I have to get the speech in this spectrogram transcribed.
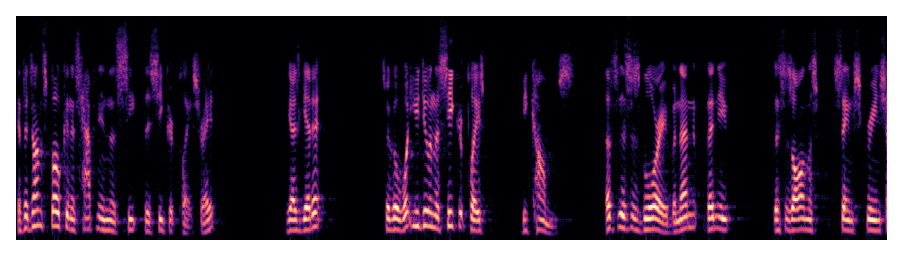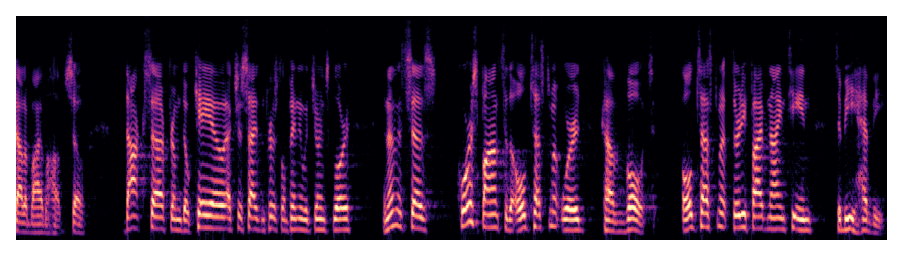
If it's unspoken, it's happening in the, the secret place, right? You guys get it? So go, what you do in the secret place becomes. That's, this is glory. But then, then you, this is all in the same screenshot of Bible Hub. So, doxa from dokeo, exercise in personal opinion, which earns glory. And then it says, corresponds to the Old Testament word kavod. Old Testament 35:19 to be heavy.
